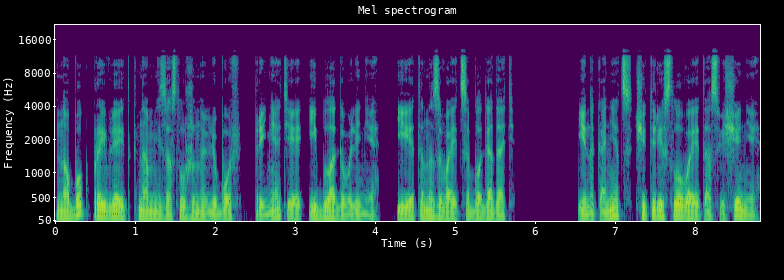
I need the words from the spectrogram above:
но Бог проявляет к нам незаслуженную любовь, принятие и благоволение, и это называется благодать. И, наконец, четыре слова — это освящение,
